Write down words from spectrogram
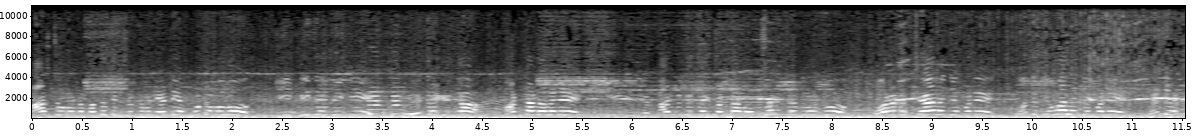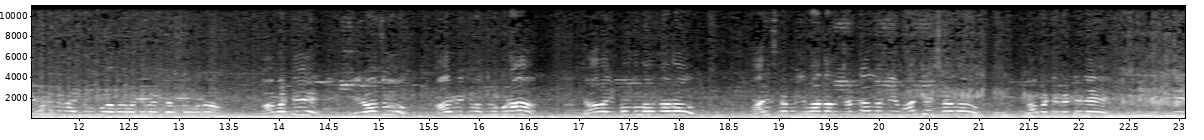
రాష్ట్రంలో ఉన్న మద్దతు ఇచ్చినటువంటి ఎన్డీఏ కూటములు ఈ బీజేపీకి వ్యతిరేకంగా మాట్లాడాలని ఈ కార్మిక చట్టాలు ఉపసరించేంత వరకు పోరాటం చేయాలని చెప్పని మద్దతు ఇవ్వాలని చెప్పని ఎన్డీఏ కూటమి నాయకులు కూడా మనం డిమాండ్ చేస్తూ ఉన్నాం. కాబట్టి ఈరోజు కార్మికులందరూ కూడా చాలా ఇబ్బందుల్లో ఉన్నారు. పారిశ్రామిక వివాదాల చట్టాలన్నీ మార్చేశారు. కాబట్టి వెంటనే వీటిని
